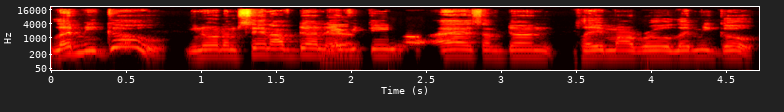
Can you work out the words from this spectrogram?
Let me go. You know what I'm saying? I've done Yeah. everything y'all asked. I've done played my role. Let me go.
